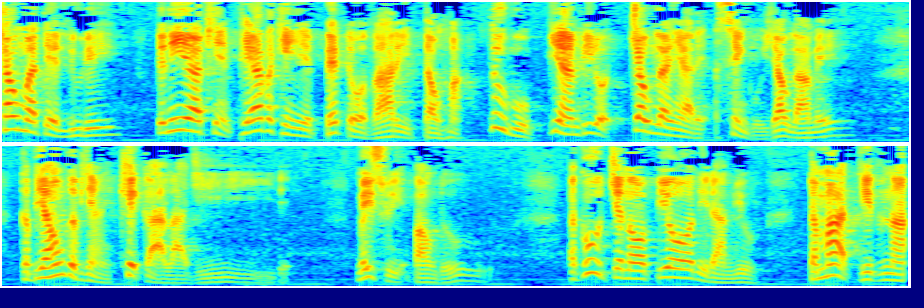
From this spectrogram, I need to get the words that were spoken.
ဖြောင့်မတ်တဲ့လူတွေတနည်းအားဖြင့်ဘုရားသခင်ရဲ့ဘက်တော်သားတွေတောင်းမှသူ့ကိုပြန်ပြီးတော့ကြောက်လန့်ရတဲ့အဆင့်ကိုရောက်လာမယ်။ကြပြောင်းကြပြန်ခစ်ကာလာကြီးတဲ့မိษွေအပေါင်းတို့အခုကျွန်တော်ပြောနေတာမျိုးဓမ္မဒေသနာ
